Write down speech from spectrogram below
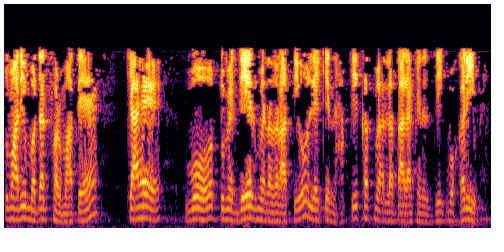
تمہاری مدد فرماتے ہیں۔ چاہے وہ تمہیں دیر میں نظر آتی ہو، لیکن حقیقت میں اللہ تعالیٰ کے نزدیک وہ قریب ہے۔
